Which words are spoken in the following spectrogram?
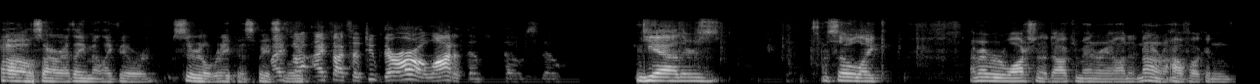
Oh, sorry. I thought you meant like they were serial rapists, I basically. thought I thought so too. There are a lot of them, those though. Yeah, there's so like I remember watching a documentary on it, and I don't know how fucking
